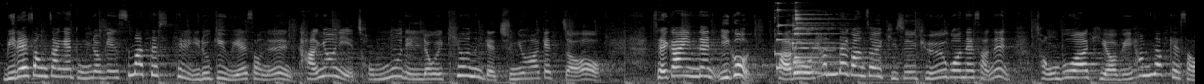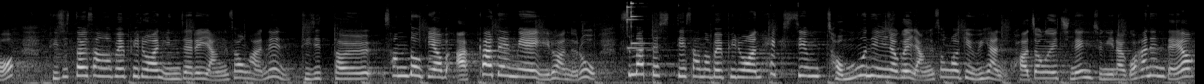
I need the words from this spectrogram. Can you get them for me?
미래 성장의 동력인 스마트 시티를 이루기 위해서는 당연히 전문 인력을 키우는 게 중요하겠죠. 제가 있는 이곳 바로 현대건설기술교육원에서는 정부와 기업이 협력해서 디지털 산업에 필요한 인재를 양성하는 디지털 선도기업 아카데미의 일환으로 스마트시티 산업에 필요한 핵심 전문 인력을 양성하기 위한 과정을 진행 중이라고 하는데요.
